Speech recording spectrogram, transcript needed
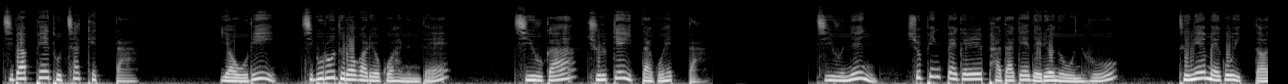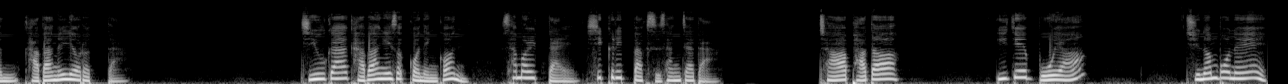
집 앞에 도착했다. 여울이 집으로 들어가려고 하는데 지우가 줄 게 있다고 했다. 지우는 쇼핑백을 바닥에 내려놓은 후 등에 메고 있던 가방을 열었다. 지우가 가방에서 꺼낸 건 3월달 시크릿 박스 상자다. 자, 받아. 이게 뭐야? 지난번에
